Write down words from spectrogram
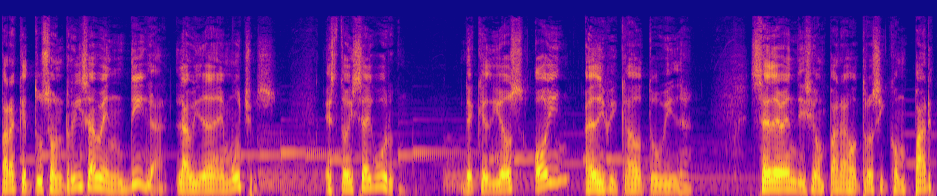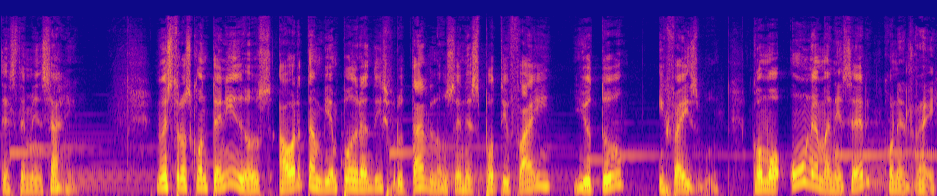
para que tu sonrisa bendiga la vida de muchos. Estoy seguro de que Dios hoy ha edificado tu vida. Sé de bendición para otros y comparte este mensaje. Nuestros contenidos ahora también podrás disfrutarlos en Spotify, YouTube y Facebook como Un Amanecer con el Rey.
